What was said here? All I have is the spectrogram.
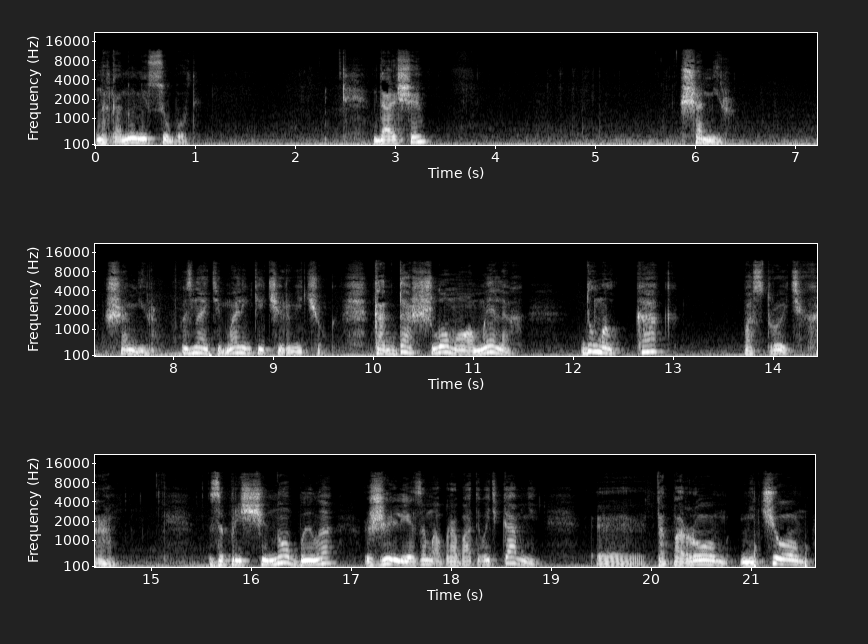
накануне субботы. Дальше Шамир. Шамир – вы знаете, маленький червячок. Когда Шломо Амелах думал, как построить храм, запрещено было железом обрабатывать камни, э, топором, мечом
